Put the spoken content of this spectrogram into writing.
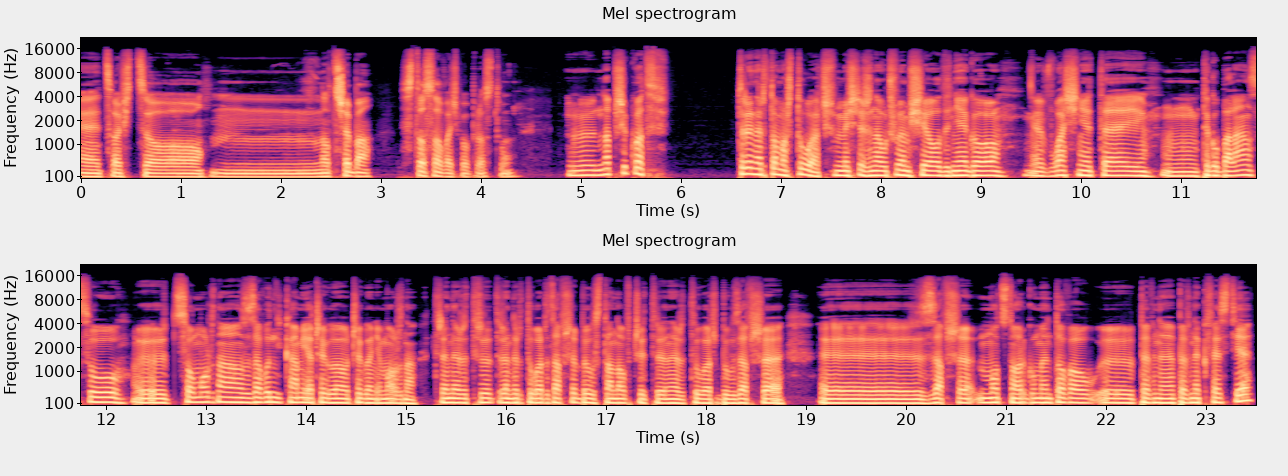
e, coś, co mm, no, trzeba stosować po prostu. Na przykład trener Tomasz Tułacz. Myślę, że nauczyłem się od niego e, właśnie tej, mm, tego balansu, e, co można z zawodnikami, a czego, czego nie można. Trener, trener Tułacz zawsze był stanowczy, trener Tułacz był zawsze, e, zawsze mocno argumentował pewne, pewne kwestie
